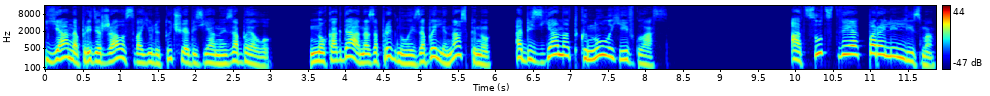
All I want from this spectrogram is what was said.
Яна придержала свою летучую обезьяну Изабеллу. Но когда она запрыгнула Изабелле на спину, обезьяна ткнула ей в глаз. Отсутствие параллелизма.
